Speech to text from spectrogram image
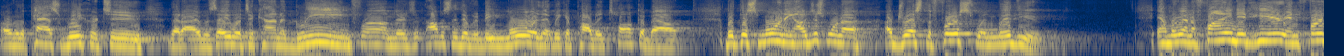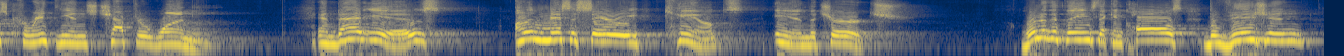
over the past week or two, that I was able to kind of glean from. There's obviously there would be more that we could probably talk about, but this morning I just want to address the first one with you, and we're going to find it here in 1 Corinthians chapter one, and that is unnecessary camps in the church. One of the things that can cause division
